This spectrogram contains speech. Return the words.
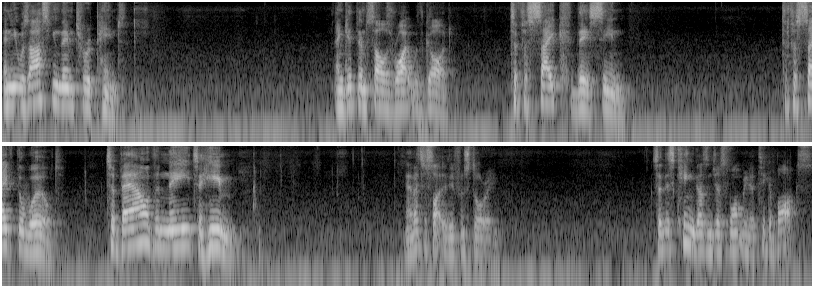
And he was asking them to repent and get themselves right with God, to forsake their sin, to forsake the world, to bow the knee to him. Now, that's a slightly different story. So this king doesn't just want me to tick a box.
